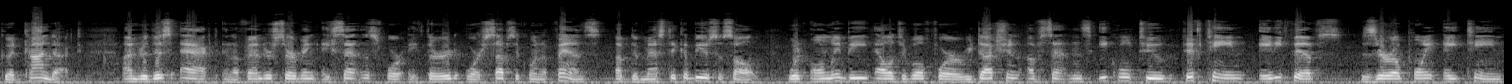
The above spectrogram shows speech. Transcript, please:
good conduct. Under this act, an offender serving a sentence for a third or subsequent offense of domestic abuse assault would only be eligible for a reduction of sentence equal to 15 85ths 0.18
